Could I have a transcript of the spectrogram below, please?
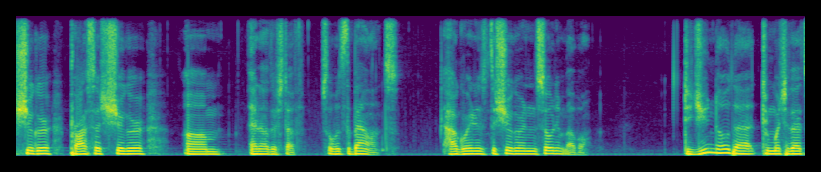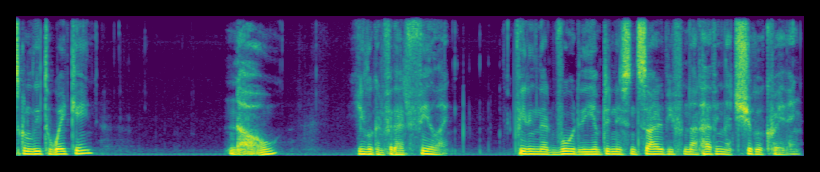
sugar, processed sugar, um, and other stuff. So, what's the balance? How great is the sugar and the sodium level? Did you know that too much of that's going to lead to weight gain? No. You're looking for that feeling, feeling that void, the emptiness inside of you from not having that sugar craving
